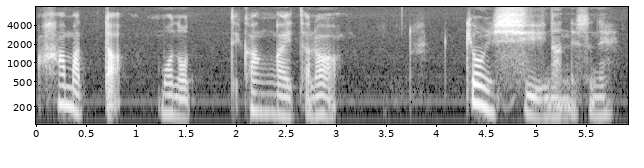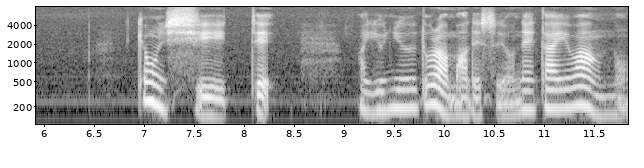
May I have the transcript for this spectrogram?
ハマったものって考えたらキョンシーなんですね。キョンシーって、まあ、輸入ドラマですよね台湾の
